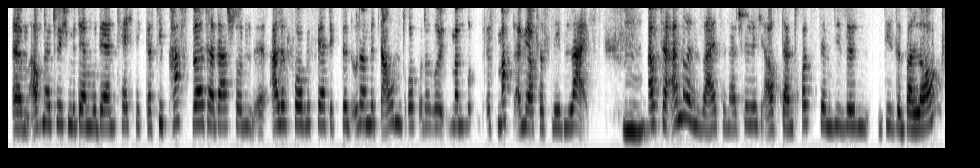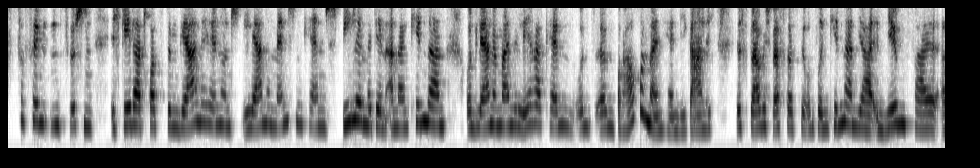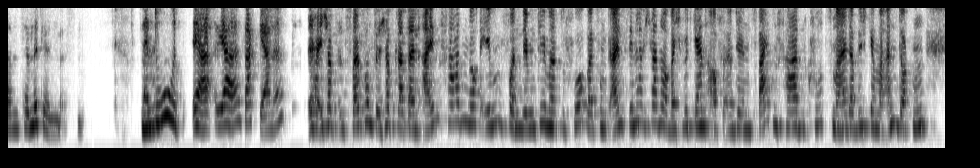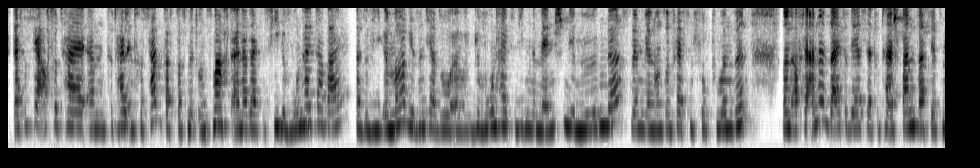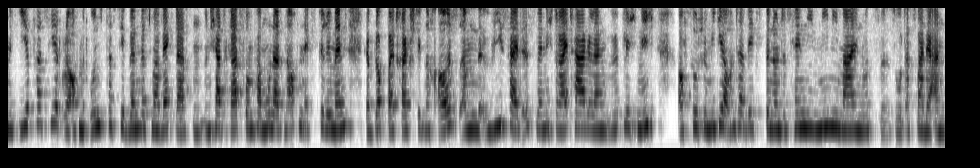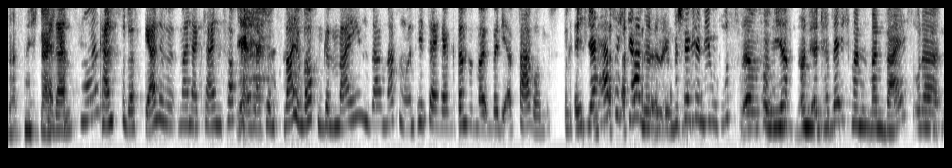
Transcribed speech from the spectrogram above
ähm, auch natürlich mit der modernen Technik, dass die Passwörter da schon äh, alle vorgefertigt sind oder mit Daumendruck oder so. Man, es macht einem ja auch das Leben leicht. Mhm. Auf der anderen Seite natürlich auch dann trotzdem diese, diese Balance zu finden zwischen, ich gehe da trotzdem gerne hin und lerne Menschen kennen, spiele mit den anderen Kindern und lerne meine Lehrer kennen und ähm, brauche mein Handy gar nicht, ist, glaube ich, was, was wir unseren Kindern ja in jedem Fall ähm, vermitteln müssen. Wenn mhm. du, ja, ja, sag gerne. Ja, ich habe zwei Punkte. Ich habe gerade deinen einen Faden noch eben von dem Thema zuvor, bei Punkt 1, den habe ich gerade noch, aber ich würde gerne auf äh, den zweiten Faden kurz mal, da würde ich gerne mal andocken. Das ist ja auch total, ähm, total interessant, was das mit uns macht. Einerseits ist viel Gewohnheit dabei, also wie immer, wir sind ja so äh, gewohnheitsliebende Menschen, wir mögen das, wenn wir in unseren festen Strukturen sind. Und auf der anderen Seite wäre es ja total spannend, was jetzt mit ihr passiert oder auch mit uns passiert, wenn wir es mal weglassen. Und ich hatte gerade vor ein paar Monaten auch ein Experiment, der Blogbeitrag steht noch aus, ähm, wie es halt ist, wenn ich drei Tage lang wirklich nicht auf Social Media unterwegs bin und das Handy minimal nutze. So, das war der Ansatz. Nicht gleich ja, ganz null. Kannst du das gerne mit meiner kleinen Tochter ja. in zwei Wochen gemeinsam machen und hinterher können wir mal über die Erfahrungen sprechen. Ja, herzlich gerne. Bestell dir einen lieben Gruß äh, von mir. Und äh, tatsächlich, man, man weiß oder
